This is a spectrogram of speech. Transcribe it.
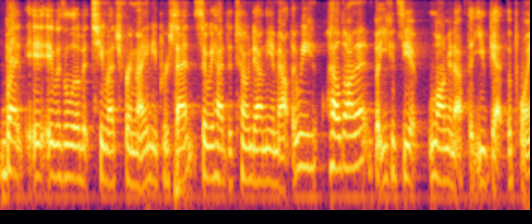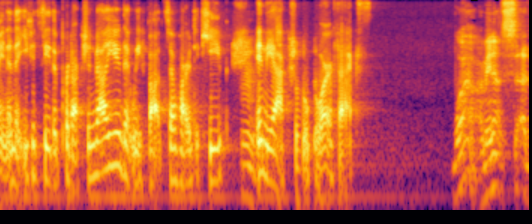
But it, it was a little bit too much for 90%. So we had to tone down the amount that we held on it. But you could see it long enough that you get the point and that you could see the production value that we fought so hard to keep mm. in the actual gore effects. Wow, I mean that's uh,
